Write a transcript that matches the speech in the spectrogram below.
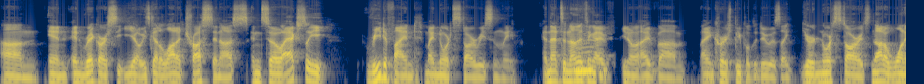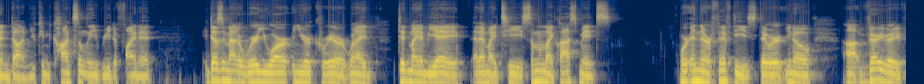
Um, and and Rick, our CEO, he's got a lot of trust in us, and so I actually redefined my north star recently. And that's another mm-hmm. thing mm. I've you know I've um, I encourage people to do is like your north star. It's not a one and done. You can constantly redefine it. It doesn't matter where you are in your career. When I did my MBA at MIT, some of my classmates were in their 50s. They were, you know, uh, very, very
